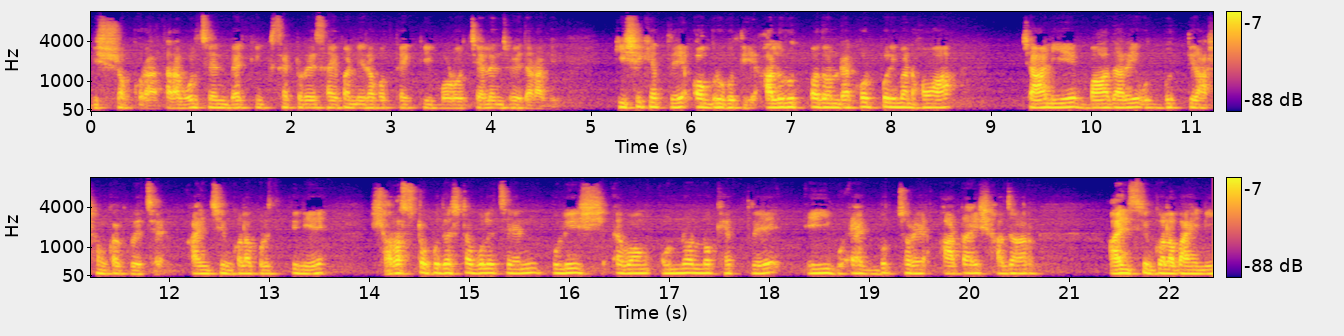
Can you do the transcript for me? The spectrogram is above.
বিশেষজ্ঞরা। তারা বলছেন, ব্যাংকিং সেক্টরে সাইবার নিরাপত্তা একটি বড় চ্যালেঞ্জ হয়ে দাঁড়াবে। কৃষিক্ষেত্রে অগ্রগতি, আলুর উৎপাদন রেকর্ড পরিমাণ হওয়া যা নিয়ে বাজারে উদ্বুত্তির আশঙ্কা করেছেন। আইন শৃঙ্খলা পরিস্থিতি নিয়ে স্বরাষ্ট্র উপদেষ্টা বলেছেন, পুলিশ এবং অন্যান্য ক্ষেত্রে এই এক বছরে আটাইশ হাজার আইন শৃঙ্খলা বাহিনী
